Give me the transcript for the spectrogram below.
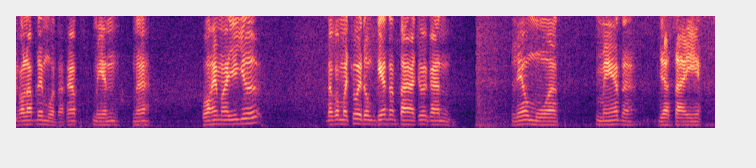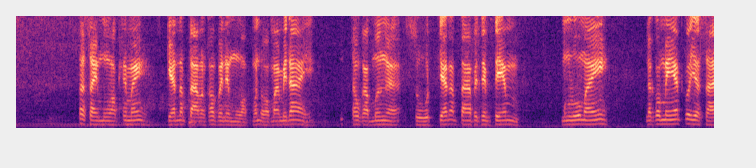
เขารับได้หมดนะครับ เมนนะ ขอให้มาเยอะๆ แล้วก็มาช่วยดมแก๊สน้ำตาช่วยกัน แล้วหมวก แมสนะอย่าใส่ ถ้าใส่หมวกใช่ไหมแก๊สน้ำตามันเข้าไปในหมวกมันออกมาไม่ได้ เท่ากับมึงอะสูดแก๊สน้ำตาไปเต็มๆมึงรู้ไหมแล้วก็แมสก็อย่าใส่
